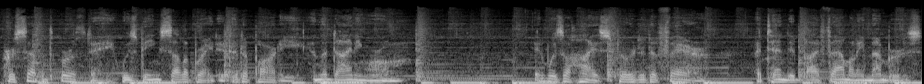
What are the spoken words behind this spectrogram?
Her seventh birthday was being celebrated at a party in the dining room. It was a high-spirited affair attended by family members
